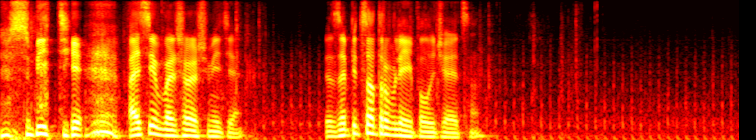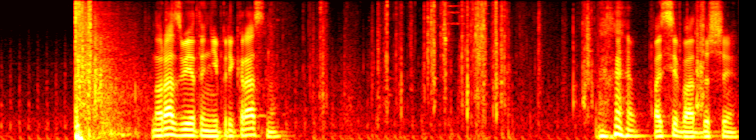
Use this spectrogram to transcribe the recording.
Шмити. Спасибо большое, Шмити. За 500 рублей получается. Но разве это не прекрасно? Спасибо от души.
